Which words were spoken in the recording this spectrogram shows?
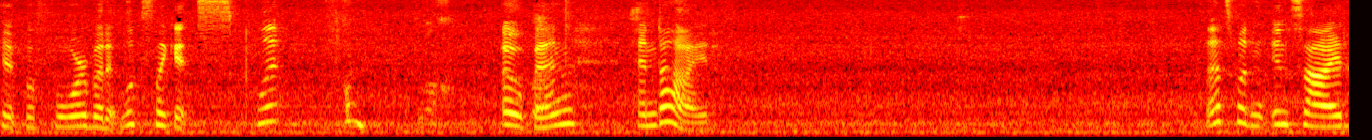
it before, but it looks like it split open and died. That's what an inside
